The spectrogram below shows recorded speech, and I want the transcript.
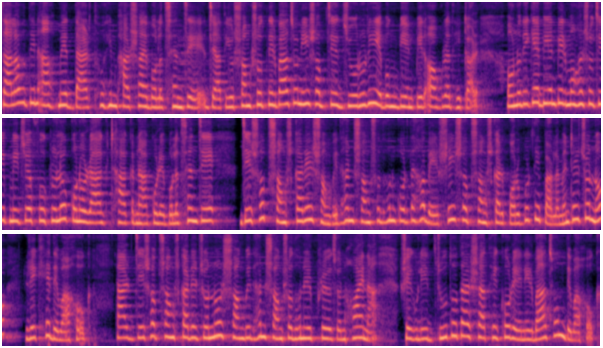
সালাউদ্দিন আহমেদ দ্ব্যর্থহীন ভাষায় বলেছেন যে জাতীয় সংসদ নির্বাচনই সবচেয়ে জরুরি এবং বিএনপির অগ্রাধিকার। অন্যদিকে বিএনপির মহাসচিব মির্জা ফখরুলও কোনো রাগ ঠাক না করে বলেছেন যে যেসব সংস্কারের সংবিধান সংশোধন করতে হবে, সেই সব সংস্কার পরবর্তী পার্লামেন্টের জন্য রেখে দেওয়া হোক। আর যেসব সংস্কারের জন্য সংবিধান সংশোধনের প্রয়োজন হয় না, সেগুলি দ্রুততার সাথে করে নির্বাচন দেওয়া হোক।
